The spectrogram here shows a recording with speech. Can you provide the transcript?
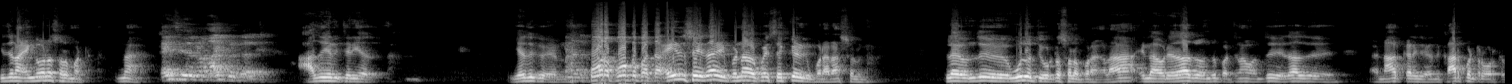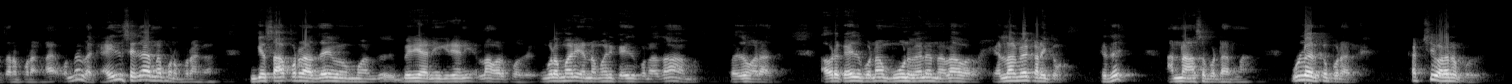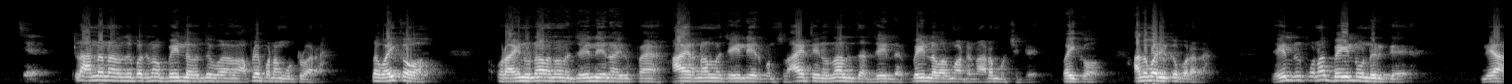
இது நான் எங்க வேணும் சொல்ல மாட்டேன். என்ன? அது எனக்கு தெரியாது. எதுக்கு என்ன? போற போக்கு பார்த்தா கைது செய்தா இப்போ என்ன போய் செக் எடுக்க போறாரா சொல்லுங்க. இல்லை வந்து ஊதுவத்தி விட்ட சொல்ல போறாங்களா? இல்லை அவர் ஏதாவது வந்து பார்த்தீங்கன்னா வந்து ஏதாவது நாற்காலி வந்து கார்பெண்டர் ஒர்க்கு தர போறாங்களா? ஒன்றும் இல்லை. கைது செய்தா என்ன பண்ண போறாங்க? இங்கே சாப்பிட்ற அதே வந்து பிரியாணி கிரியாணி எல்லாம் வரப்போகுது. உங்களை மாதிரி என்ன மாதிரி கைது பண்ணாதான் எதுவும் வராது. அவரை கைது பண்ணால் மூணு வேளை நல்லா வரும். எல்லாமே கிடைக்கும். எது? அண்ணன் ஆசைப்பட்டாருன்னா. உள்ளே இருக்க போறாரு. கட்சி வளரப்போகுது. இல்லை அண்ணனை வந்து பார்த்தீங்கன்னா பெயிலில் வந்து அப்ளை பண்ணாமல் விட்டுருவாரா? இல்லை வைகோவா? ஒரு ஐநூறு நாள் நான் ஜெயிலே நான் இருப்பேன். ஆயிரம் நாள் நான் ஜெயிலே இருப்பேன்னு சொல்லி ஆயிரத்தி ஐநூறு நாள் இருந்தார் ஜெயிலில். பெயிலில் வரமாட்டேன்னு அடம் முடிச்சிட்டு வைகோ. அந்த மாதிரி இருக்க போறாரா? ஜெயிலுன்னு போனால் பெயில்னு ஒன்று இருக்கு. இல்லையா?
